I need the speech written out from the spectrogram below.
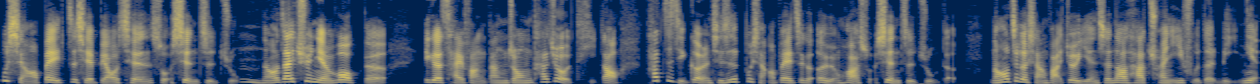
不想要被这些标签所限制住。嗯，然后在去年 Vogue 的一个采访当中，他就有提到他自己个人其实不想要被这个二元化所限制住的。然后这个想法就延伸到他穿衣服的理念，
